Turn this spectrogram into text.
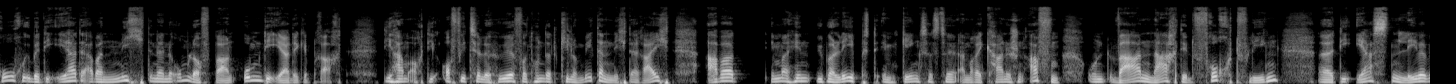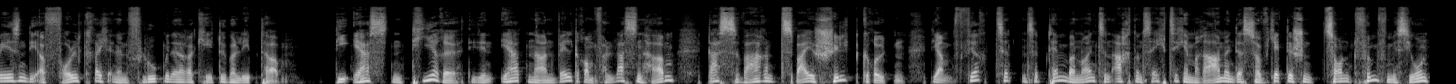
hoch über die Erde, aber nicht in eine Umlaufbahn um die Erde gebracht. Die haben auch die offizielle Höhe von 100 Kilometern nicht erreicht, aber immerhin überlebt im Gegensatz zu den amerikanischen Affen und waren nach den Fruchtfliegen äh, die ersten Lebewesen, die erfolgreich einen Flug mit einer Rakete überlebt haben. Die ersten Tiere, die den erdnahen Weltraum verlassen haben, das waren zwei Schildkröten, die am 14. September 1968 im Rahmen der sowjetischen Zond 5 Mission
